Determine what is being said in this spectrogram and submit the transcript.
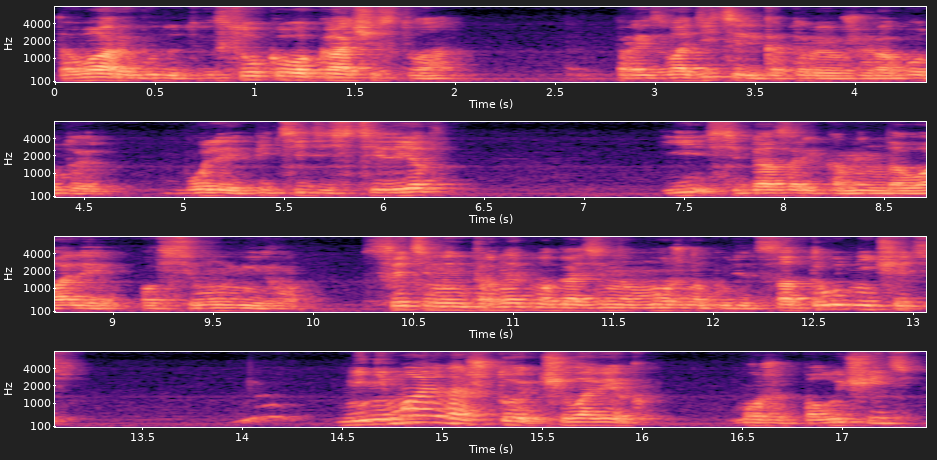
Товары будут высокого качества, производители, которые уже работают более 50 лет и себя зарекомендовали по всему миру. С этим интернет-магазином можно будет сотрудничать. Минимальное, что человек может получить,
